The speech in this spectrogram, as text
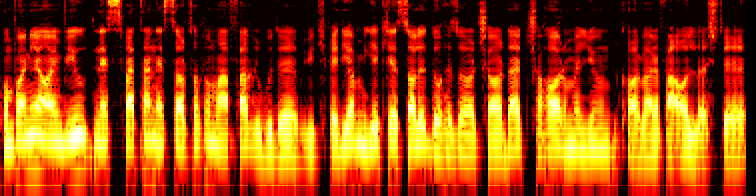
کمپانی IMVU نسبتا استارتاپ موفقی بوده. ویکیپدیا میگه که سال 2014 4 میلیون کاربر فعال داشته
